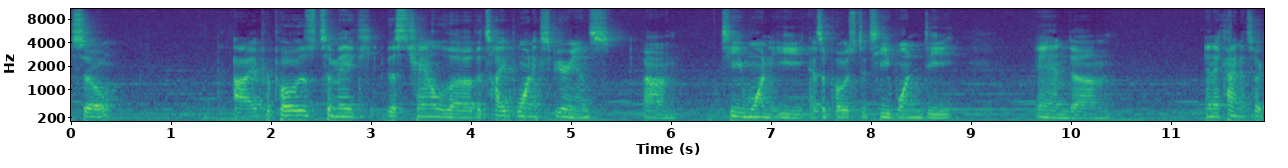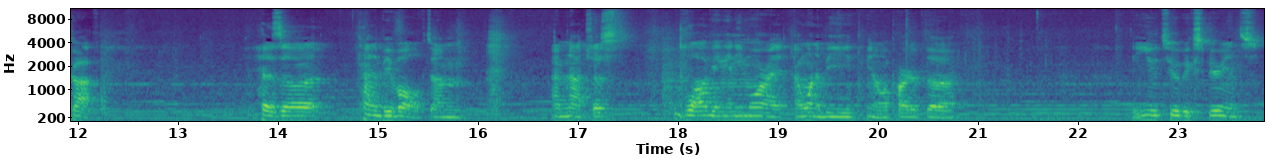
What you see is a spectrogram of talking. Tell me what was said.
so I propose to make this channel the, the Type 1 experience, um, T1E as opposed to T1D, and um, and it kind of took off. Has uh, kind of evolved. I'm I'm not just vlogging anymore. I, I want to be you know a part of the the YouTube experience.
